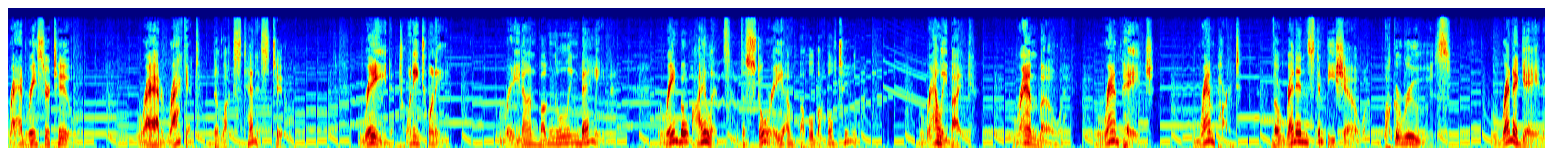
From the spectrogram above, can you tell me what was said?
Rad Racer 2, Rad Racket Deluxe Tennis 2, Raid 2020, Raid on Bungling Bay, Rainbow Islands, The Story of Bubble Bobble 2, Rally Bike, Rambo, Rampage, Rampart, The Ren and Stimpy Show, Buckaroos, Renegade,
